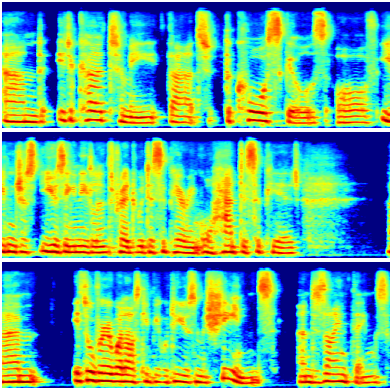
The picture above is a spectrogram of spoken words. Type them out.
And it occurred to me that the core skills of even just using a needle and thread were disappearing or had disappeared. Um, it's all very well asking people to use machines and design things,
